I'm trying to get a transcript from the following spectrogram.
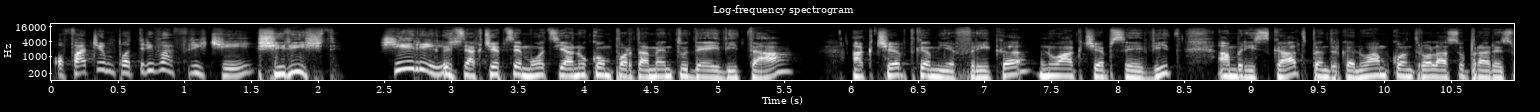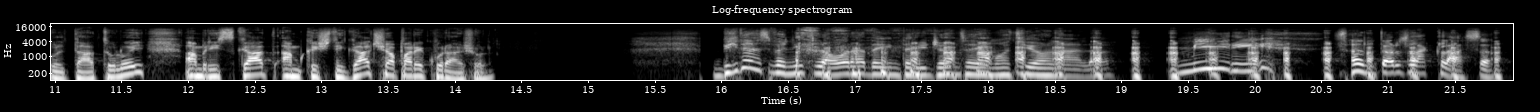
o faci împotriva fricii Și riști. și riști. Îți accepti emoția, nu comportamentul de a evita accept că mi-e frică, nu accept să evit, am riscat pentru că nu am control asupra rezultatului, am riscat, am câștigat și apare curajul. Bine ați venit la ora de inteligență emoțională. Miri s-a întors la clasă.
